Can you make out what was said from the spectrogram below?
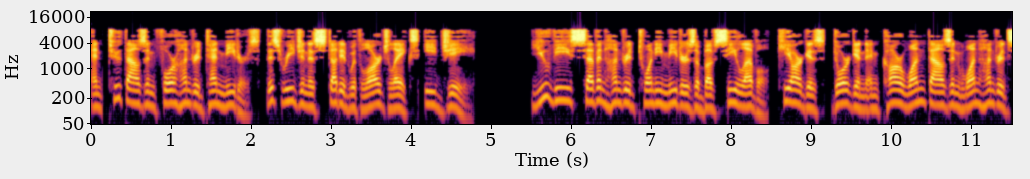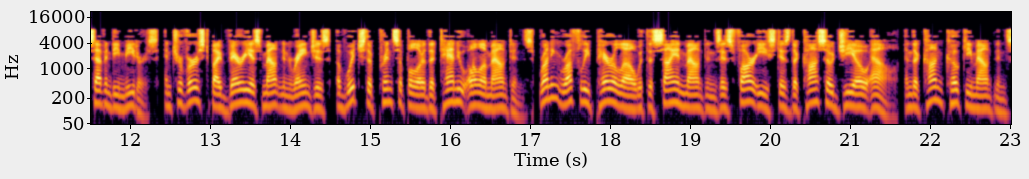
and 2410 meters. This region is studded with large lakes, e.g. Uvs 720 meters above sea level, Khargaz, Dorgan and Kar 1170 meters, and traversed by various mountain ranges, of which the principal are the Tanu Ola Mountains, running roughly parallel with the Sayan Mountains as far east as the Kaso Gol, and the Khan Koki Mountains,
